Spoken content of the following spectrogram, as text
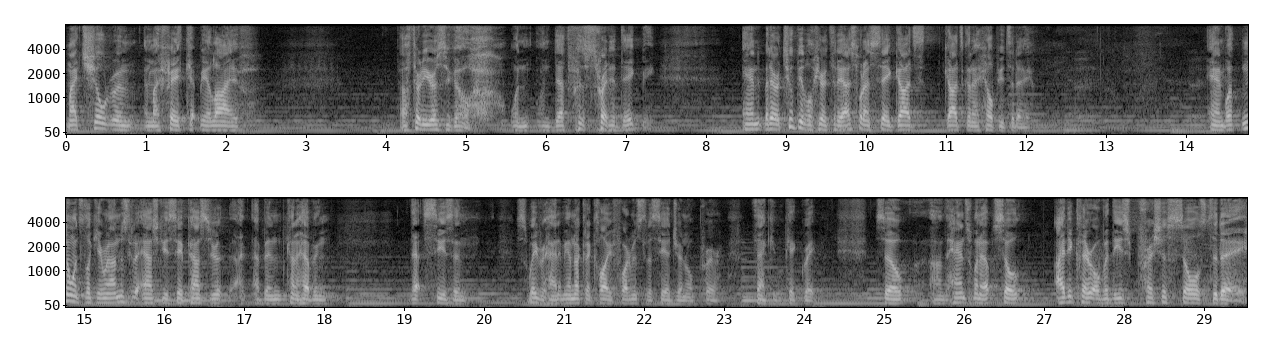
My children and my faith kept me alive. Uh, 30 years ago, when, when death was trying to take me. And, but there are two people here today. I just want to say God's, God's going to help you today. And what, no one's looking around. I'm just going to ask you to say, Pastor, I, have been kind of having that season. Just wave your hand at me. I'm not going to call you forward. I'm just going to say a general prayer. Thank you. Okay, great. So uh, the hands went up. So I declare over these precious souls today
